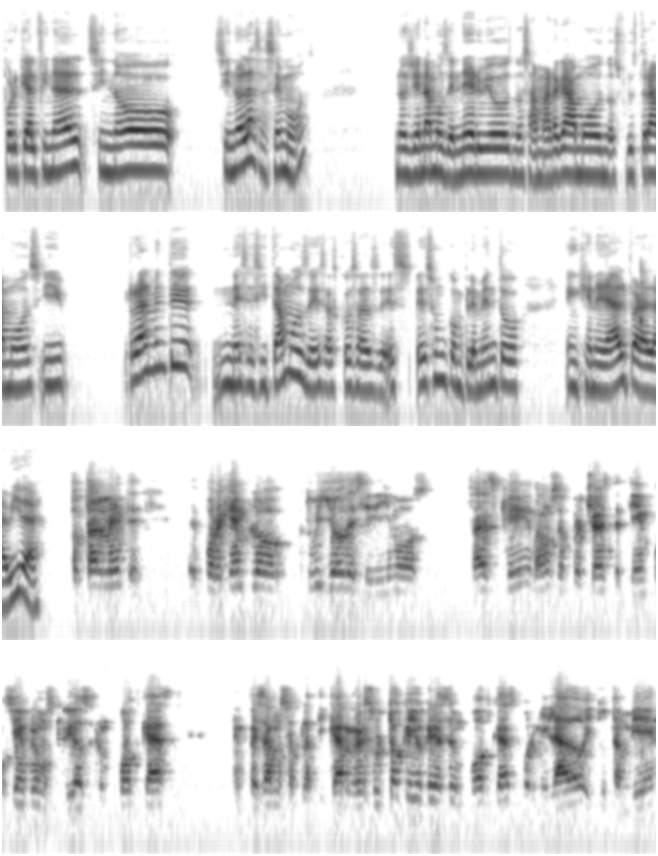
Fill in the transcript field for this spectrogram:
porque al final si no si no las hacemos nos llenamos de nervios, nos amargamos, nos frustramos y realmente necesitamos de esas cosas, es, es un complemento en general para la vida. Totalmente. Eh, por ejemplo, tú y yo decidimos, ¿sabes qué? Vamos a aprovechar este tiempo, siempre hemos querido hacer un podcast, empezamos a platicar, resultó que yo quería hacer un podcast por mi lado y tú también,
